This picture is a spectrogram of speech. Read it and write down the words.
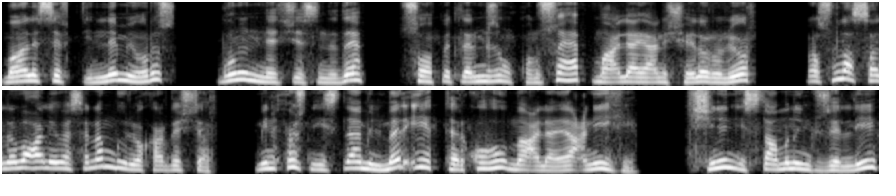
Maalesef dinlemiyoruz. Bunun neticesinde de sohbetlerimizin konusu hep mala yani şeyler oluyor. Resulullah sallallahu aleyhi ve sellem buyuruyor kardeşler. Min husni islamil mer'i terkuhu ma'la ya'nihi. Kişinin İslam'ının güzelliği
